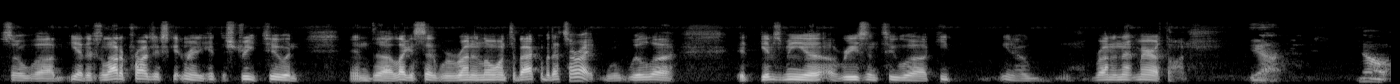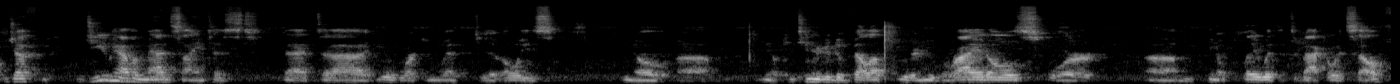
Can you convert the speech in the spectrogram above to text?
So uh, yeah, there's a lot of projects getting ready to hit the street too, and and uh, like I said, we're running low on tobacco, but that's all right. We'll, we'll uh, it gives me a, a reason to uh, keep you know running that marathon. Yeah. Now, Jeff, do you have a mad scientist that uh, you're working with to always, you know, uh, you know, continue to develop either new varietals or, um, you know, play with the tobacco itself?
